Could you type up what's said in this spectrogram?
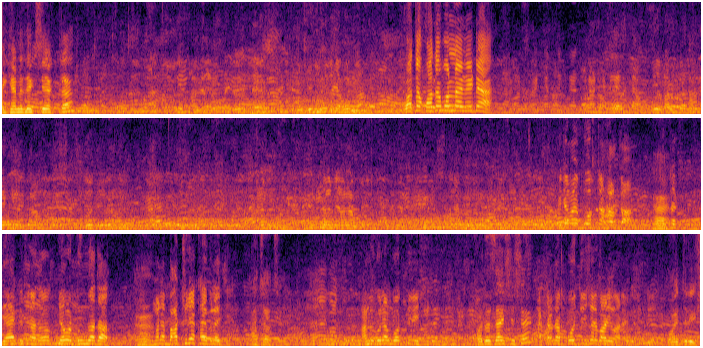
এখানে দেখছি একটা। কত কত বললেন এটা? এটা ভাই বসটা হালকা। হ্যাঁ। দেয়া কিছু না কেবল ডুঙ্গা দাঁত। হ্যাঁ। মানে বাছুরে খাই ফেলেছে। আচ্ছা আচ্ছা। আমি বললাম বত্রিশ। কত চাই শেষে? টাটা পঁয়ত্রিশের বাড়ি মারে। পঁয়ত্রিশ।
